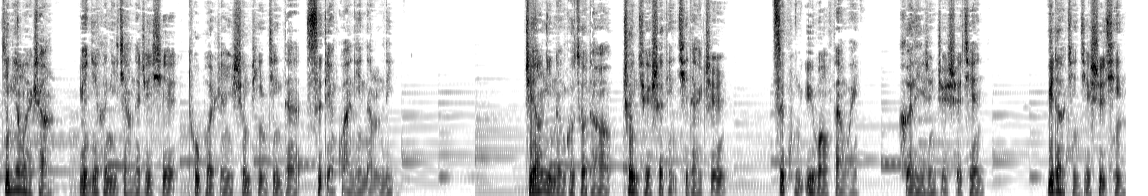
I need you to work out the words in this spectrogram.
今天晚上，远近和你讲的这些突破人生瓶颈的四点管理能力，只要你能够做到正确设定期待值，自控欲望范围，合理认知时间，遇到紧急事情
